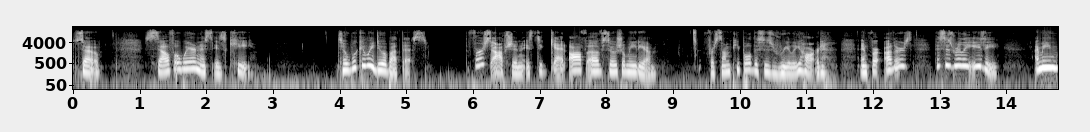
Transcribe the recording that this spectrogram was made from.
So, Self awareness is key. So, what can we do about this? The first option is to get off of social media. For some people, this is really hard. And for others, this is really easy. I mean,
